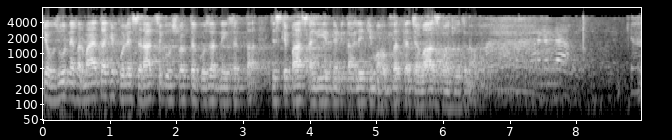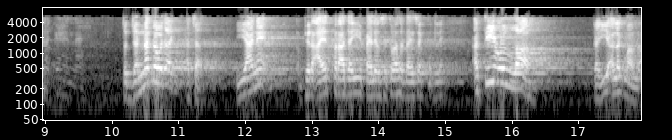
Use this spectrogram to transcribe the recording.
कि हुजूर ने फरमाया था कि पुलिस सिरात से उस वक्त तक गुजर नहीं सकता जिसके पास अली इब्न अबी की मोहब्बत का जवाज मौजूद ना हो तो जन्नत में हो जाएगा अच्छा यानी फिर आयत पर आ जाइए पहले उसे थोड़ा सा डाइसेक्ट कर ले अतीउल्लाह का ये अलग मामला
